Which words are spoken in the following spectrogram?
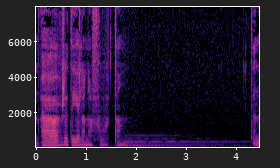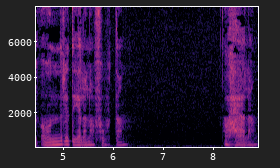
den övre delen av foten, den undre delen av foten. Och hälen.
